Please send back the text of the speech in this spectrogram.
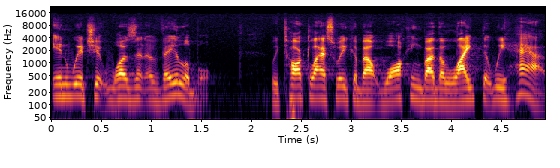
in which it wasn't available. We talked last week about walking by the light that we have.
